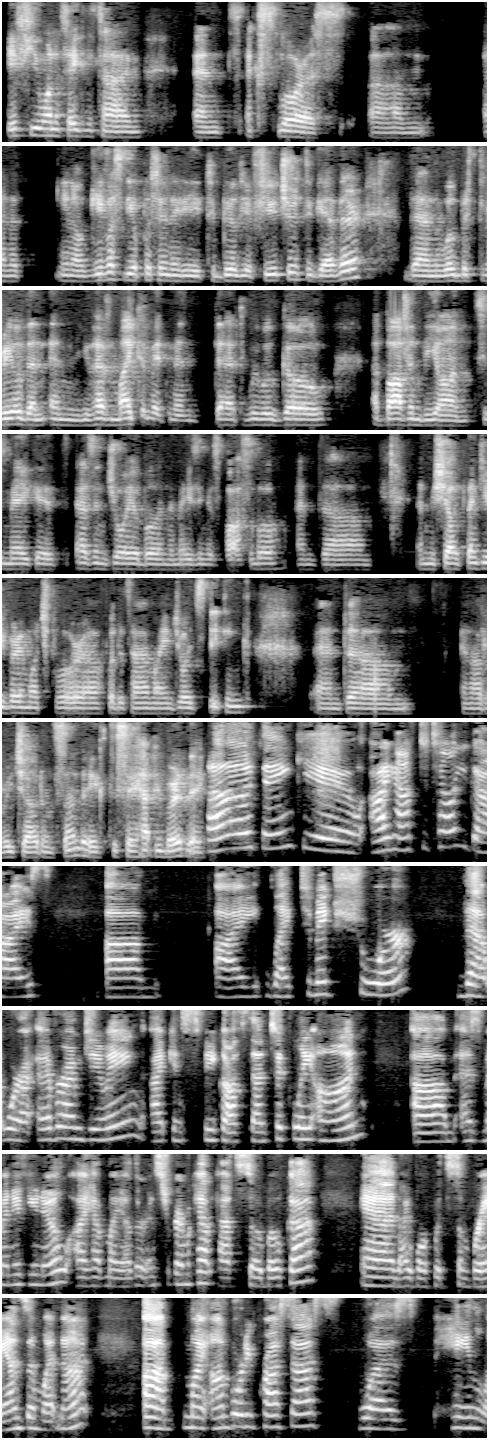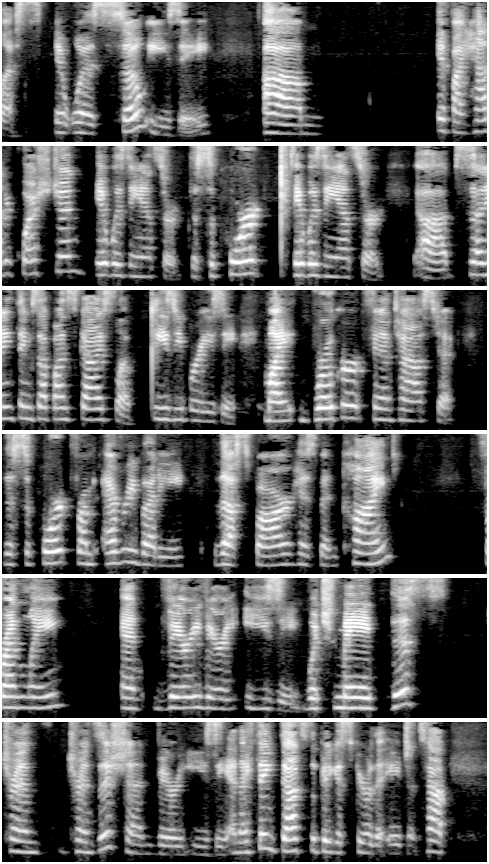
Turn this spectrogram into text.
if you want to take the time and explore us, um, and you know give us the opportunity to build your future together then we'll be thrilled and, and you have my commitment that we will go above and beyond to make it as enjoyable and amazing as possible. And um, and michelle thank you very much for uh, for the time. I enjoyed speaking and um, and i'll reach out on sunday to say happy birthday. Oh thank you. I have to tell you guys um, i like to make sure that wherever i'm doing i can speak authentically on um, as many of you know, I have my other Instagram account at SoooBoca, and I work with some brands and whatnot. Um, my onboarding process was painless. It was so easy. Um, if I had a question, it was answered. The support, it was answered. Uh, setting things up on SkySlope, easy breezy. My broker, fantastic. The support from everybody thus far has been kind, friendly, and very, very easy, which made this trans- transition very easy. And I think that's the biggest fear that agents have.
